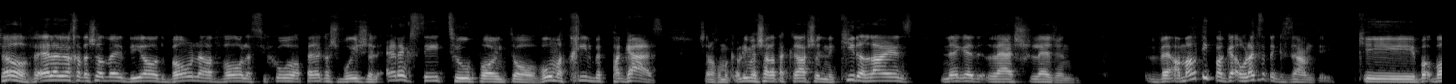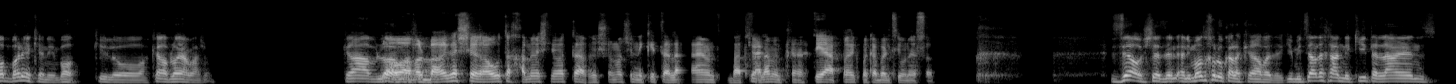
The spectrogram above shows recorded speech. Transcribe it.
טוב, אלה היו החדשות והידיעות, בואו נעבור לסיקור הפרק השבועי של NXT 2.0 והוא מתחיל בפגז, כשאנחנו מקבלים ישר את הקרב של ניקיטה ליונס נגד לאש לג'נד ואמרתי פגז, אולי קצת הגזמתי, כי בוא, בוא, בוא נהיה כנים, בוא, כאילו הקרב לא היה משהו קרב לא, לא אבל משהו. ברגע שראו את החמש שניות הראשונות של ניקיטה ליונס בהתחלה, כן. מבחינתי הפרק מקבל ציון עשר. זהו, שזה, אני מאוד חלוק על הקרב הזה, כי מצד אחד ניקיטה ליונס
